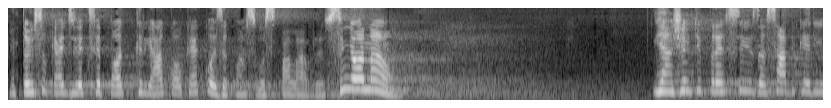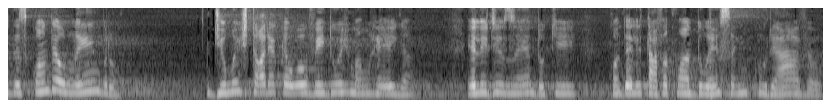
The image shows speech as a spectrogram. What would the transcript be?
Então isso quer dizer que você pode criar qualquer coisa com as suas palavras. Sim ou não? E a gente precisa, sabe, queridas, quando eu lembro de uma história que eu ouvi do irmão Reagan, ele dizendo que quando ele estava com uma doença incurável,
